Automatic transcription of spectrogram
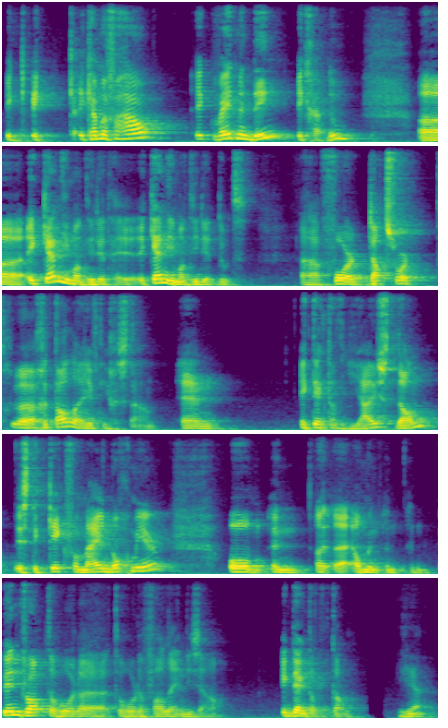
Ik, ik, ik heb mijn verhaal. Ik weet mijn ding. Ik ga het doen. Eh, ik, ken iemand die dit, ik ken iemand die dit doet. Eh, voor dat soort getallen heeft hij gestaan. En ik denk dat juist dan is de kick voor mij nog meer om een, eh, om een, een, een pin drop te horen, te horen vallen in die zaal. Ik denk dat het kan. Ja,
